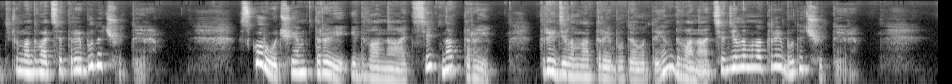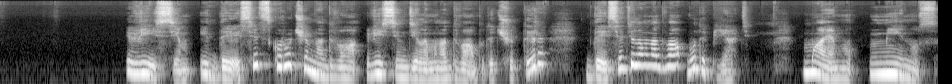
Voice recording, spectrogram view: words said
ділимо на 23 буде 4. Скорочуємо 3 і 12 на 3. 3 ділимо на 3 буде 1, 12 ділимо на 3 буде 4. 8 і 10 скорочуємо на 2. 8 ділимо на 2 буде 4, 10 ділимо на 2 буде 5. Маємо мінус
